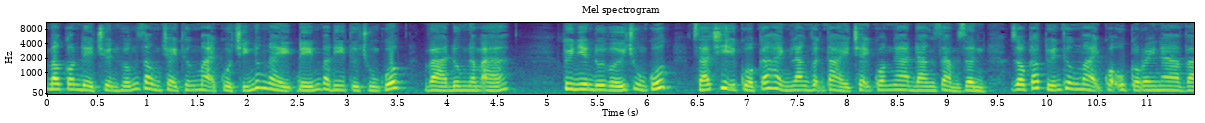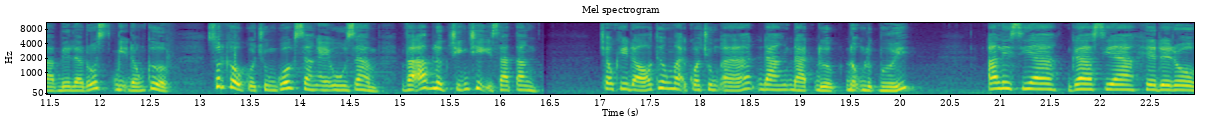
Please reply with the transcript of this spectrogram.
mà còn để chuyển hướng dòng chảy thương mại của chính nước này đến và đi từ Trung Quốc và Đông Nam Á. Tuy nhiên, đối với Trung Quốc, giá trị của các hành lang vận tải chạy qua Nga đang giảm dần do các tuyến thương mại qua Ukraine và Belarus bị đóng cửa. Xuất khẩu của Trung Quốc sang EU giảm và áp lực chính trị gia tăng. Trong khi đó, thương mại qua Trung Á đang đạt được động lực mới. Alicia Garcia Herrero,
